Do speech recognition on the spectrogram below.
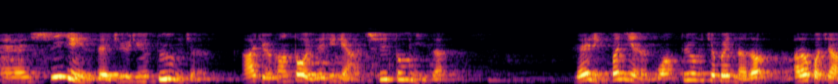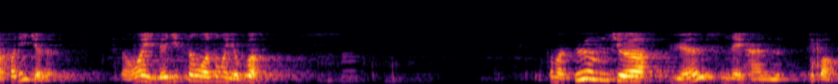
海先秦时代就已经有端午节了，也就讲到现在已经两千多年了。在零八年辰光，端午节被纳入阿拉国家法定节日。成为现在人生活中的一部分。那么端午节原始内涵是保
